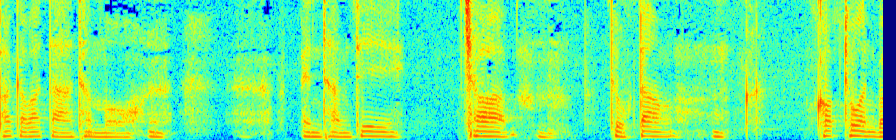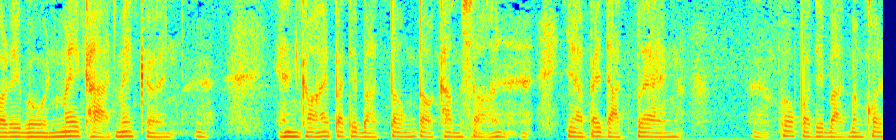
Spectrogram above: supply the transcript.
ภะกวตาธรรมโม เป็นธรรมที่ชอบถูกต้องครบถ้วนบริบูรณ์ไม่ขาดไม่เกินยันขอให้ปฏิบัติตรงต่อคำสอน อย่าไปดัดแปลง พวกปฏิบัติบางคน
